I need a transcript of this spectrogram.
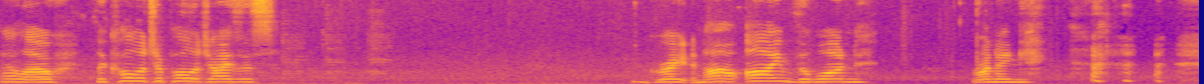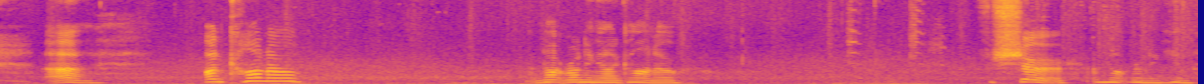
Hello. The college apologizes. Great, and now I'm the one running... uh... Ancano? I'm not running Ancano. For sure, I'm not running him.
